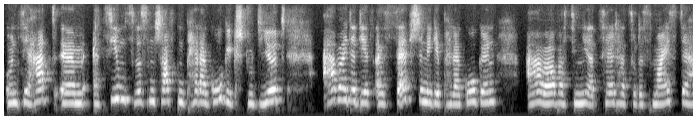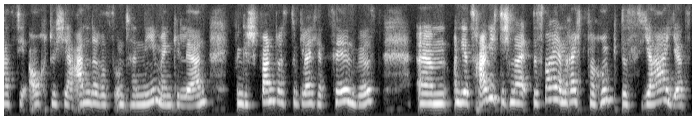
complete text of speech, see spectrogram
und sie hat ähm, Erziehungswissenschaften, Pädagogik studiert, arbeitet jetzt als selbstständige Pädagogin, aber was sie mir erzählt hat, so das meiste hat sie auch durch ihr anderes Unternehmen gelernt. Ich bin gespannt, was du gleich erzählen wirst. Ähm, und jetzt frage ich dich mal, das war ja ein recht verrücktes Jahr jetzt.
